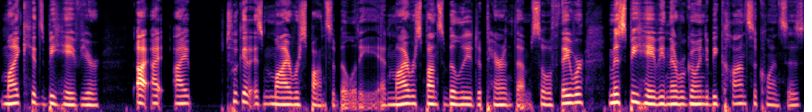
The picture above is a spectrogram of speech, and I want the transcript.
my kids' behavior. I, I I took it as my responsibility and my responsibility to parent them. So if they were misbehaving, there were going to be consequences.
